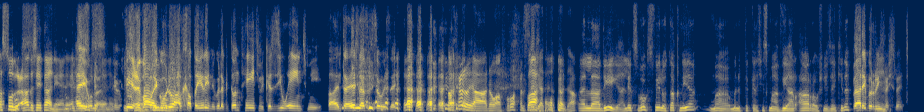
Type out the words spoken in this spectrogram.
الصلع هذا شيء ثاني يعني. أيوه. يعني. في عبارة في يقولوها الخطيرين يقول لك don't hate me 'cause you ain't me فأنت إيش لازم تسوي زي؟ طب حلو يا نواف. روح صح. السلبيات اللي بعدها. الدقيقه ال Xbox فيه له تقنية ما من متاكد إيش اسمها VRR أو شيء زي كذا. variable. refresh rate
